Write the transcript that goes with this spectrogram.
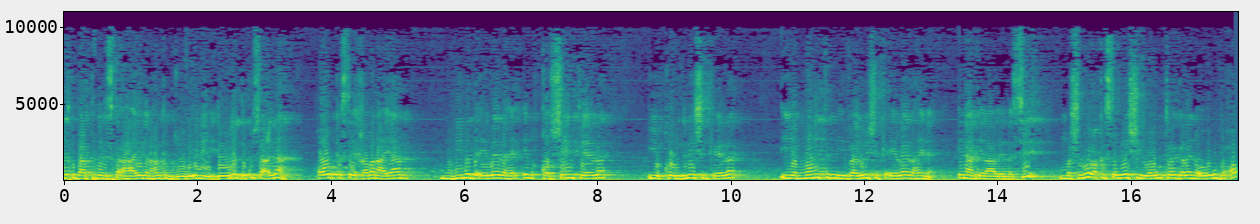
dadka bartimirska ah ayagana halkan jooga inay dowladda ku saacidaan howl kastay qabanayaan muhiimadda ay leedahay in qorshaynteeda iyo coordinationkeeda iyo monitoring iyo evaluationka ay leedahayna inaan ilaalino si mashruuc kasta meeshii loogu talagalayna oo ugu baxo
